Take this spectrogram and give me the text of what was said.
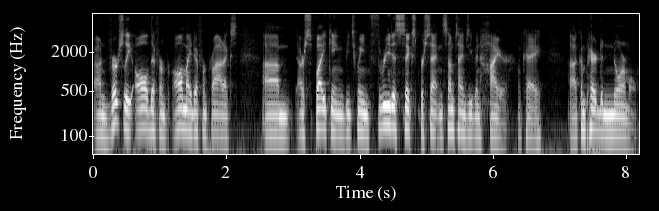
on virtually all different all my different products um, are spiking between three to six percent and sometimes even higher. Okay, uh, compared to normal.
